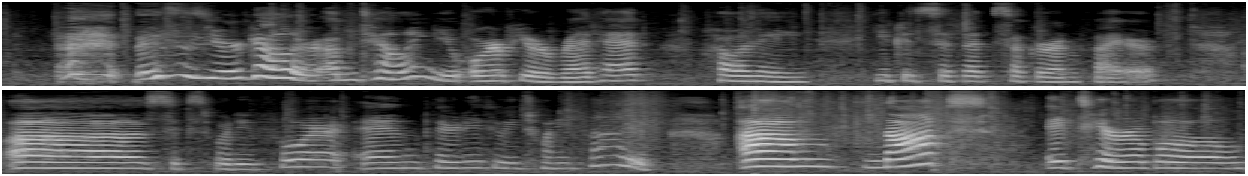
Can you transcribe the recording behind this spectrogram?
this is your color. I'm telling you. Or if you're a redhead, honey, you could set that sucker on fire. Uh, 644 and 3325. Um, not a terrible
